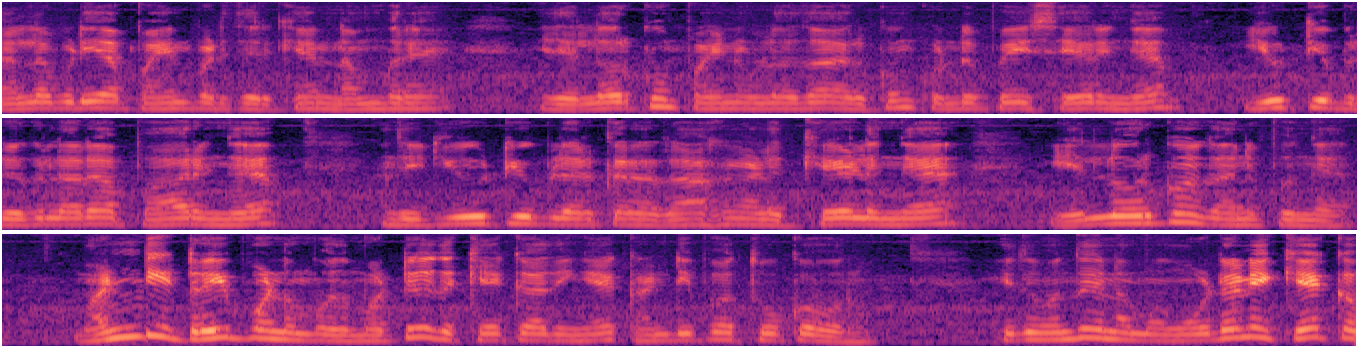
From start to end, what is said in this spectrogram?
நல்லபடியாக பயன்படுத்தியிருக்கேன் நம்புகிறேன் இது எல்லோருக்கும் பயனுள்ளதாக இருக்கும். கொண்டு போய் சேருங்க. யூடியூப் ரெகுலராக பாருங்கள் அந்த யூடியூப்பில் இருக்கிற ராகங்களை கேளுங்க. எல்லோருக்கும் அதை அனுப்புங்க. வண்டி ட்ரைவ் பண்ணும்போது மட்டும் இதை கேட்காதீங்க. கண்டிப்பாக தூக்கம் வரும். இது வந்து நம்ம உடனே கேட்க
